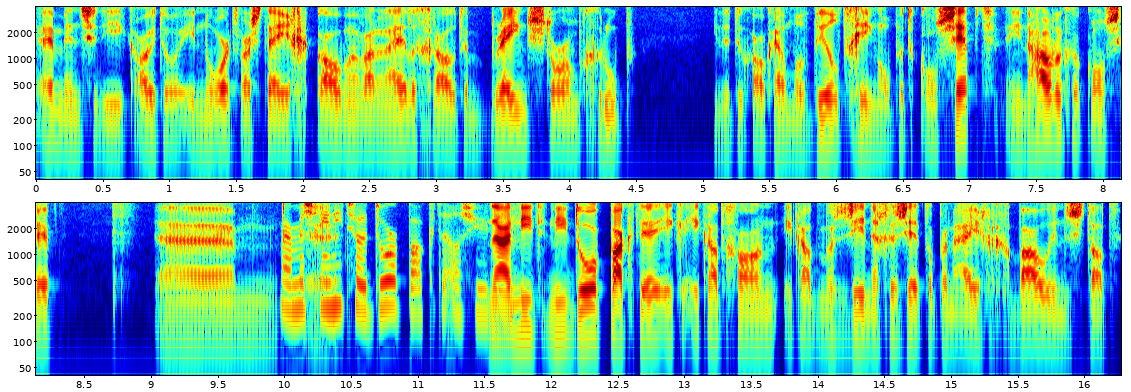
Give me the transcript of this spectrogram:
hè, mensen die ik ooit al in Noord was tegengekomen. waar een hele grote brainstormgroep. Die natuurlijk ook helemaal wild ging op het concept, inhoudelijke concept. Um, maar misschien uh, niet zo doorpakte als jullie. Nou, niet, niet doorpakte. Ik, ik had gewoon, ik had mijn zinnen gezet op een eigen gebouw in de stad.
